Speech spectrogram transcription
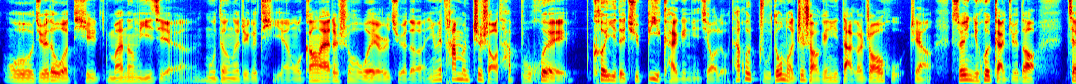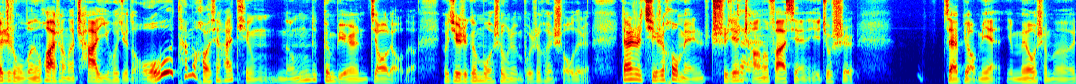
我觉得我体蛮能理解木灯的这个体验。我刚来的时候，我也是觉得，因为他们至少他不会刻意的去避开跟你交流，他会主动的至少跟你打个招呼，这样，所以你会感觉到在这种文化上的差异，会觉得哦，他们好像还挺能跟别人交流的，尤其是跟陌生人不是很熟的人。但是其实后面时间长了，发现也就是在表面，也没有什么，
